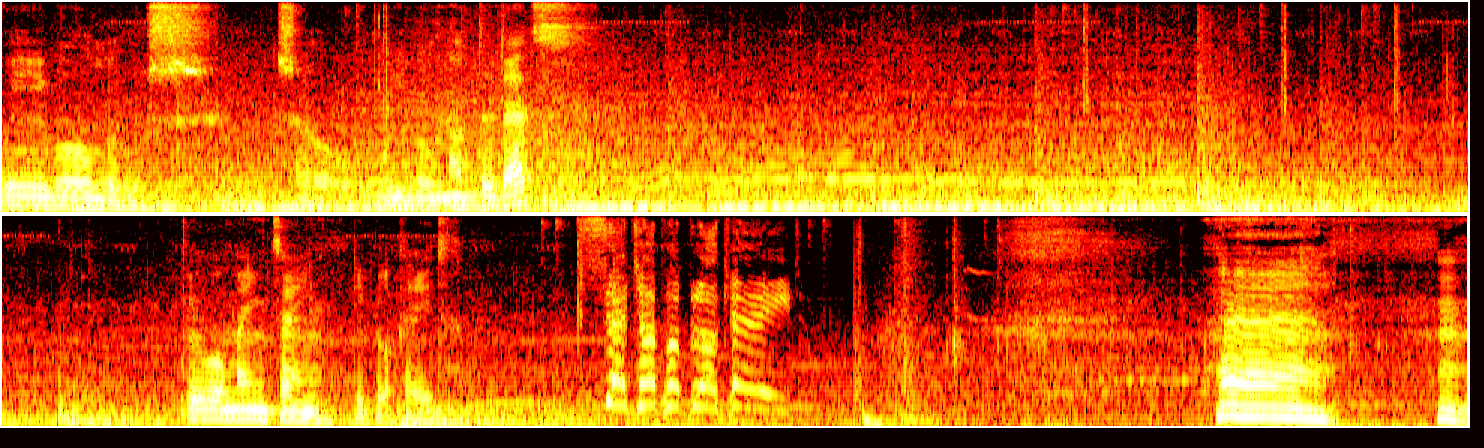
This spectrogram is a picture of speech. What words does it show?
We will lose. So we will not do that. We will maintain the blockade. Set up a blockade. Uh, hmm.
